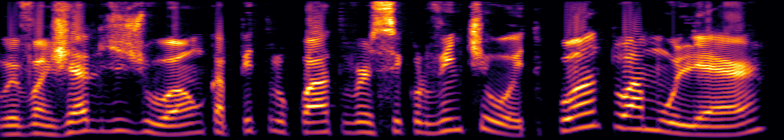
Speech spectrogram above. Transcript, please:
o Evangelho de João, capítulo 4, versículo 28. Quanto a mulher,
